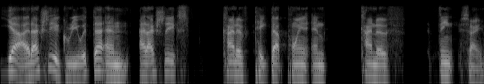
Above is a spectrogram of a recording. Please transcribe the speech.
Yeah, I'd actually agree with that, and I'd actually ex- kind of take that point and kind of think. Sorry,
